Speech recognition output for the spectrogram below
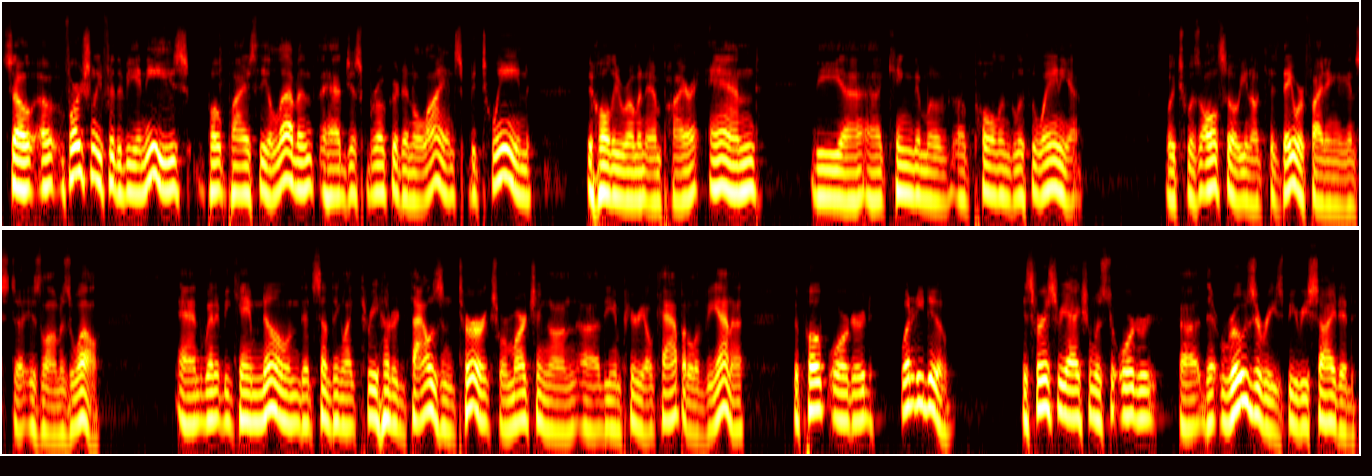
So, uh, fortunately for the Viennese, Pope Pius XI had just brokered an alliance between the Holy Roman Empire and the uh, uh, Kingdom of, of Poland Lithuania which was also, you know, because they were fighting against uh, Islam as well. And when it became known that something like 300,000 Turks were marching on uh, the imperial capital of Vienna, the Pope ordered, what did he do? His first reaction was to order uh, that rosaries be recited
